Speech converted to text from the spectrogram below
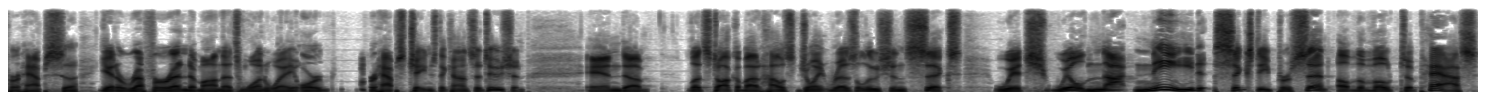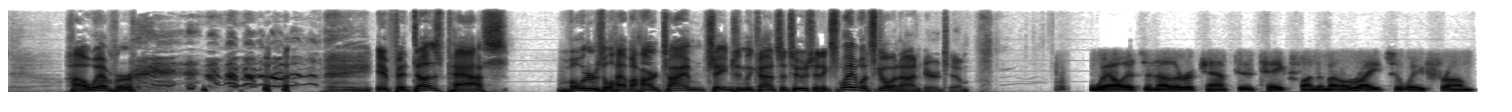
perhaps uh, get a referendum on. That's one way, or perhaps change the Constitution. And uh, let's talk about House Joint Resolution 6, which will not need 60% of the vote to pass. However, if it does pass, voters will have a hard time changing the Constitution. Explain what's going on here, Tim. Well, it's another attempt to take fundamental rights away from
